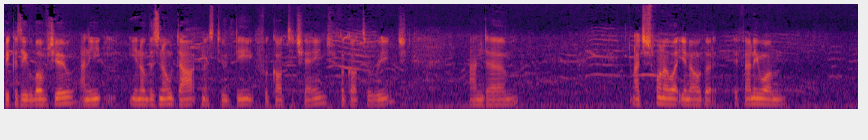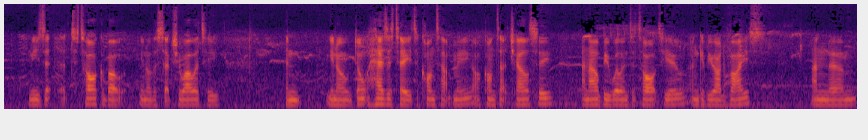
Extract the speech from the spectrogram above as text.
because he loves you and he you know there's no darkness too deep for God to change for God to reach. And um, I just want to let you know that if anyone needs to talk about you know the sexuality and you know don't hesitate to contact me or contact Chelsea and I'll be willing to talk to you and give you advice and, um,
